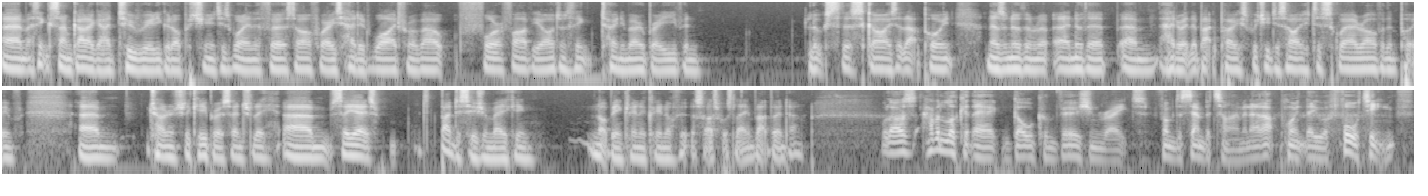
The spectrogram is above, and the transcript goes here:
Um, I think Sam Gallagher had two really good opportunities. One in the first half where he's headed wide from about four or five yards, and I think Tony Mowbray even looks to the skies at that. And there's another another um, header at the back post which he decided to square rather than put in um, challenge the keeper essentially. Um, so yeah, it's bad decision making, not being clean and clean off. That's what's letting Blackburn down. Well, I was having a look at their goal conversion rate from December time, and at that point they were 14th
